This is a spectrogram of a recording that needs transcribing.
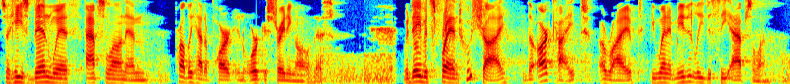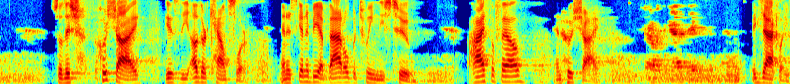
So, he's been with Absalom and probably had a part in orchestrating all of this. When David's friend Hushai, the Archite, arrived, he went immediately to see Absalom. So this Hushai is the other counselor, and it's going to be a battle between these two Ahithophel and Hushai. Exactly.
